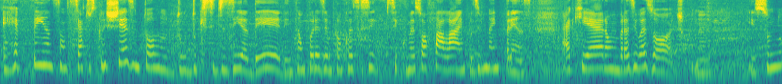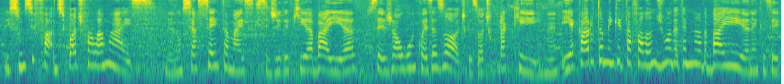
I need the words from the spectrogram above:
repensam certos clichês em torno do, do, que se dizia dele. Então, por exemplo, uma coisa que se, se começou a falar, inclusive na imprensa, é que era um Brasil exótico. Né? Isso, isso não, se não se pode falar mais. Né? Não se aceita mais que se diga que a Bahia seja alguma coisa exótica. Exótico para quem? Né? E é claro também que ele está falando de uma determinada Bahia. Né? Quer dizer,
